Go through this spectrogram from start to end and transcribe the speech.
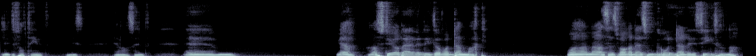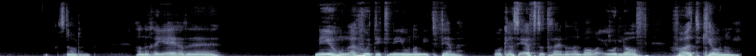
Lite för tidigt. Eller sent. Ehm, ja, han styrde även lite över Danmark. Och han anses vara den som grundade Sigtuna. Staden. Han regerade 970 till 995. Och hans efterträdare var Olof Skötkonung.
